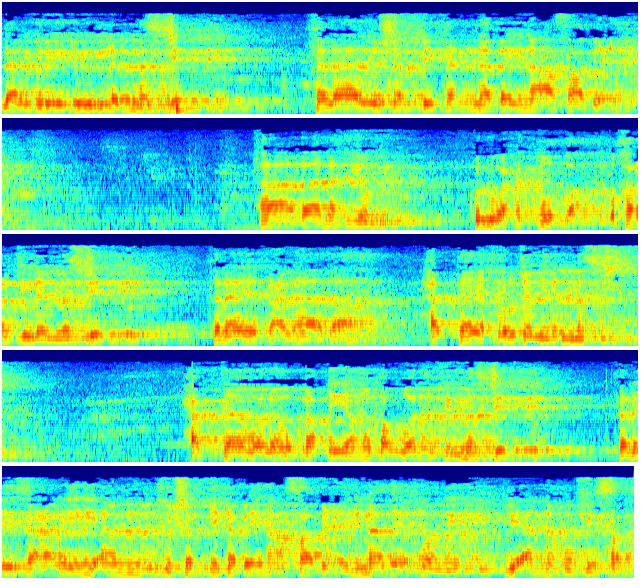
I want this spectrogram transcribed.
لا يريد إلا المسجد فلا يشبكن بين أصابعه. هذا نهي. كل واحد توضأ وخرج إلى المسجد فلا يفعل هذا حتى يخرج من المسجد. حتى ولو بقي مطولا في المسجد فليس عليه أن يشبك بين أصابعه. لماذا إخواني؟ لأنه في صلاة.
